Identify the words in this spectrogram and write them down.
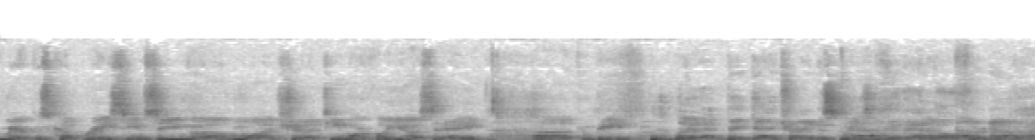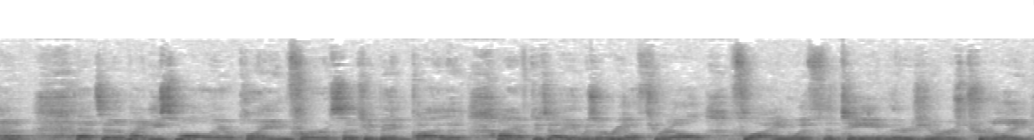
America's Cup racing, so you can go out and watch uh, Team Oracle USA uh, compete. Look at that big guy trying to squeeze into that L-39. That's a mighty small airplane for such a big pilot. I have to tell you, it was a real thrill flying with the team. There's yours truly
